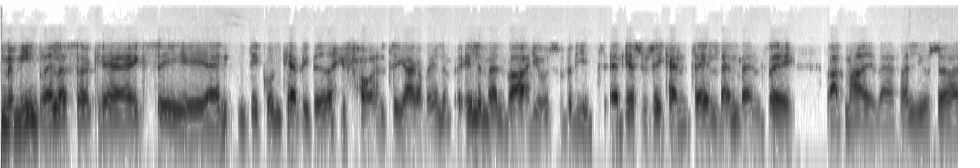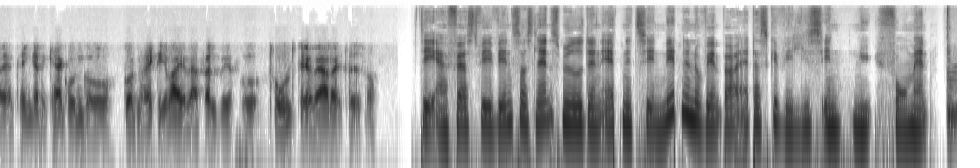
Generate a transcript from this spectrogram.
Med mine briller, så kan jeg ikke se, at det kun kan blive bedre i forhold til Jacob Ellemann var jo, fordi at jeg synes ikke, han talte landmanden sag ret meget i hvert fald. Jo, så jeg tænker, at det kan kun gå, gå den rigtige vej i hvert fald ved at få Troels til at være der i stedet for. Det er først ved Venstres landsmøde den 18. til 19. november, at der skal vælges en ny formand.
